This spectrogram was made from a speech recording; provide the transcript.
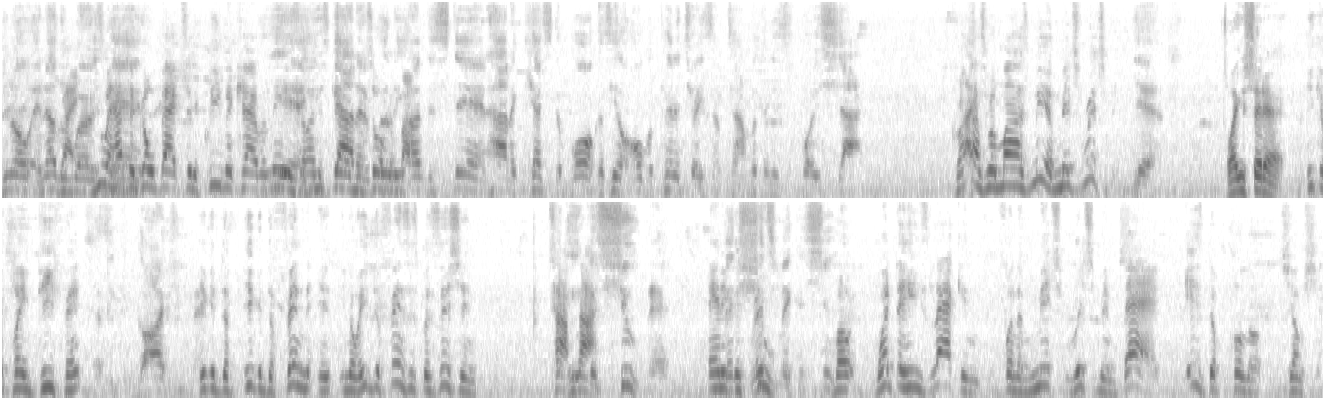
You know, in other Right. words, You would have to go back to the Cleveland Cavaliers Yeah, to you understand gotta what we're really about. understand how to catch the ball because he'll over penetrate sometimes. Look at his boy's shot. Grimes reminds me of Mitch Richmond. Yeah, why you say that? He can play defense. because he can guard you, man. He can de- he could defend. You know, he defends his position top he can shoot, man. And he can shoot. Shoot. But one thing he's lacking from the Mitch Richmond bag is the pull-up jump shot.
